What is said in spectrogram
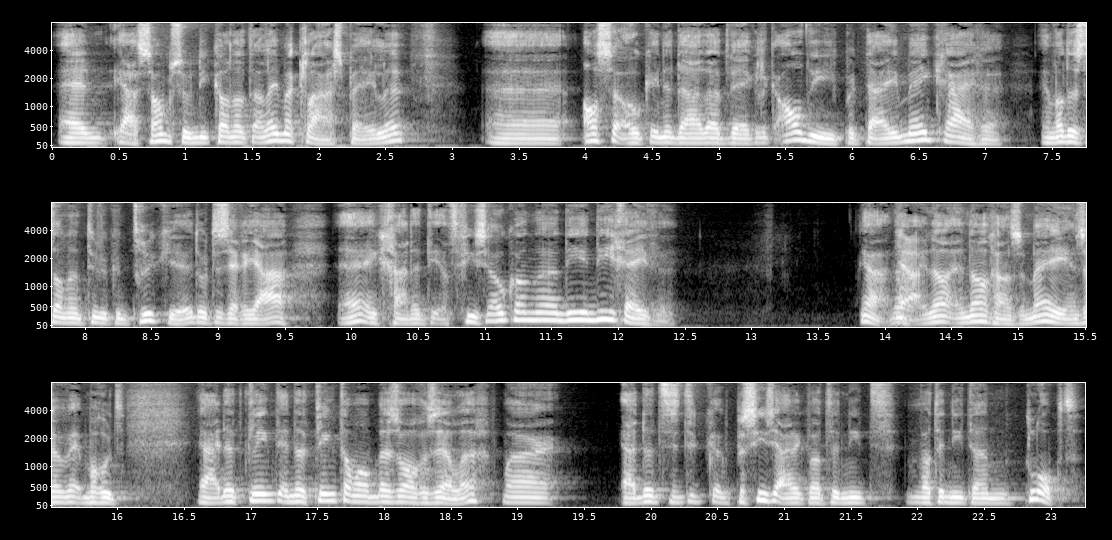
en ja, Samsung die kan dat alleen maar klaarspelen uh, als ze ook inderdaad daadwerkelijk al die partijen meekrijgen. En wat is dan natuurlijk een trucje? Door te zeggen, ja, hè, ik ga dit advies ook aan uh, die en die geven. Ja, nou, ja. En, dan, en, dan, gaan ze mee. En zo, maar goed, ja, dat klinkt, en dat klinkt allemaal best wel gezellig. Maar ja, dat is natuurlijk precies eigenlijk wat er niet, wat er niet aan klopt.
